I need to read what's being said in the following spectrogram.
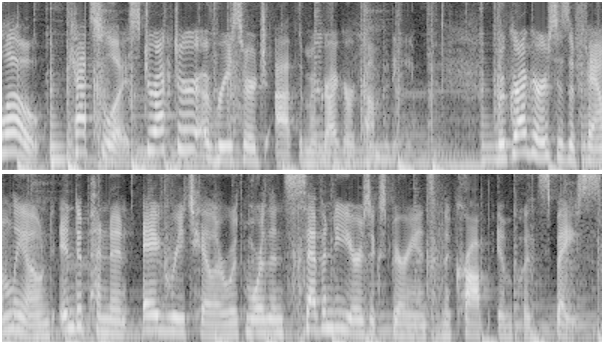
Hello, Cat Salois, Director of Research at the McGregor Company. McGregor's is a family owned, independent ag retailer with more than 70 years' experience in the crop input space.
